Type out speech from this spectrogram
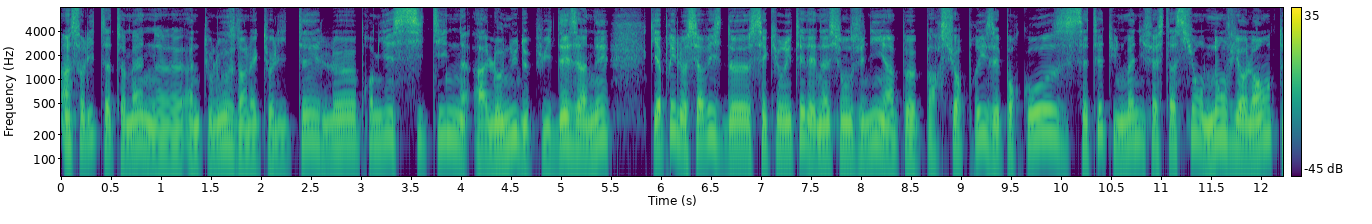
insolite cette semaine, euh, Anne Toulouse, dans l'actualité, le premier sit-in à l'ONU depuis des années, qui a pris le service de sécurité des Nations Unies un peu par surprise et pour cause, c'était une manifestation non violente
